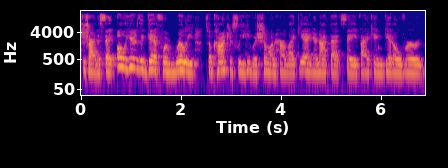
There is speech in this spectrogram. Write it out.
to try to say, oh, here's a gift when really subconsciously he was showing her like, yeah, you're not that safe. I can get over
